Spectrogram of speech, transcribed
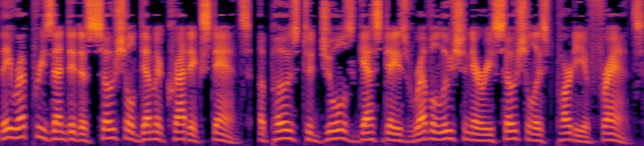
They represented a social democratic stance, opposed to Jules Guesde's Revolutionary Socialist Party of France.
